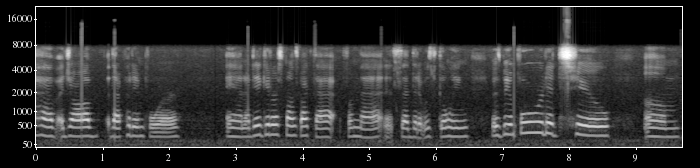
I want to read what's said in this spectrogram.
have a job that I put in for, and I did get a response back that from that, and it said that it was going, it was being forwarded to, um,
